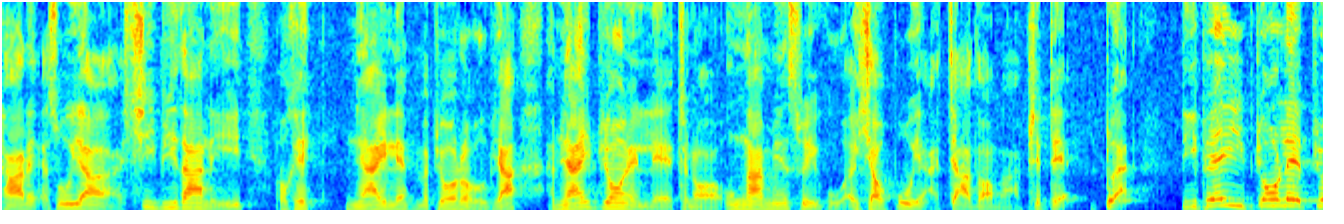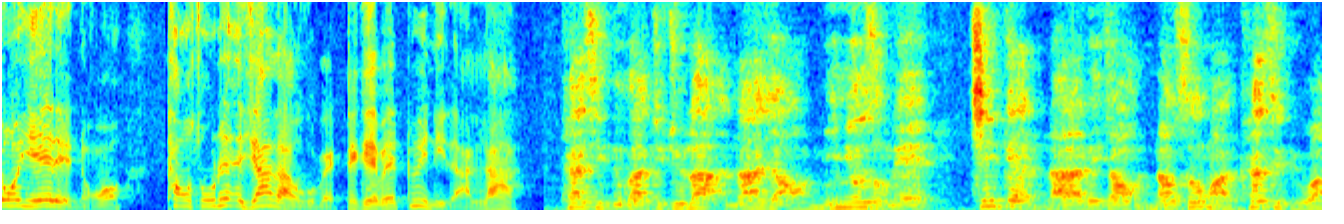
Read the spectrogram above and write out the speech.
ထားတဲ့အစိုးရကရှိပြီးသားလေโอเคအများကြီးလည်းမပြောတော့ဘူးဗျာအများကြီးပြောရင်လည်းကျွန်တော်ဦးငါမင်းဆွေကိုအရောက်ပို့ရအကြသွားမှာဖြစ်တဲ့အတွက်ဒီဘဲကြီးပြောလဲပြောရဲတယ်နော်ထောင်ဆိုတဲ့အရာသာကိုပဲတကယ်ပဲတွေ့နေတာလား ခန်းစီသူကကျူကျူလာအနားရောက်အောင်နီးမျိုးစုံနဲ့ချင်းကက်လာလာတဲ့ကြောင့်နောက်ဆုံးမှာခန်းစီသူဟာ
